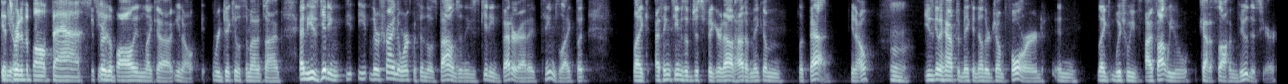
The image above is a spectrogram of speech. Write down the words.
gets rid know, of the ball fast. Gets yeah. rid of the ball in like a you know ridiculous amount of time, and he's getting. He, they're trying to work within those bounds, and he's getting better at it. It seems like, but like I think teams have just figured out how to make him look bad. You know, mm. he's going to have to make another jump forward, and like which we've I thought we kind of saw him do this year.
